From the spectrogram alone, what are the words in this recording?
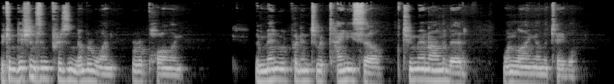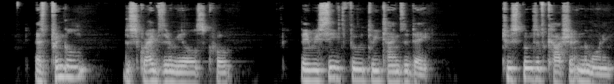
The conditions in prison number one were appalling. The men were put into a tiny cell, two men on the bed, one lying on the table. As Pringle describes their meals, quote, they received food three times a day two spoons of kasha in the morning,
